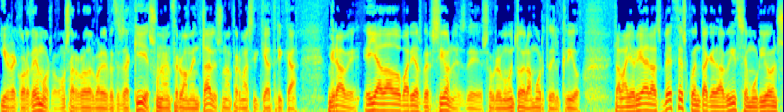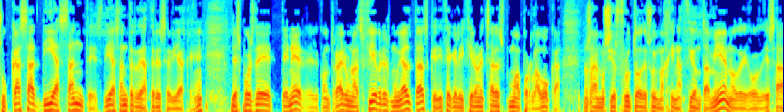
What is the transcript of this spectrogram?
y recordemos, lo vamos a recordar varias veces aquí, es una enferma mental, es una enferma psiquiátrica grave. Ella ha dado varias versiones de, sobre el momento de la muerte del crío. La mayoría de las veces cuenta que David se murió en su casa días antes, días antes de hacer ese viaje, ¿eh? después de tener, el contraer unas fiebres muy altas que dice que le hicieron echar espuma por la boca. No sabemos si es fruto de su imaginación también o de, esa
